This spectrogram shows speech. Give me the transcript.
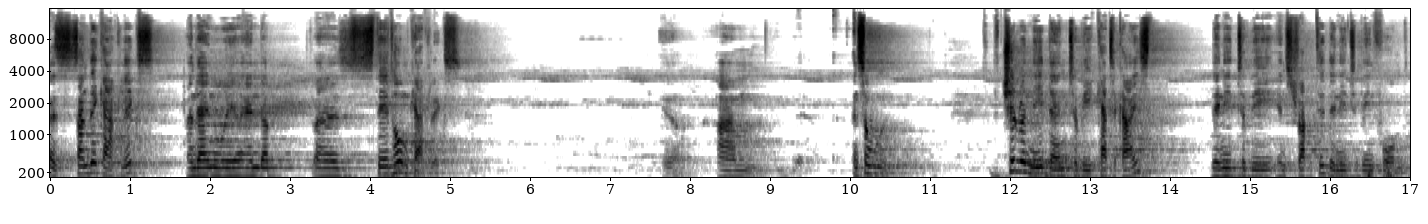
as Sunday Catholics, and then we'll end up as stay at home Catholics. You know? Um, and so the children need then to be catechized, they need to be instructed, they need to be informed.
